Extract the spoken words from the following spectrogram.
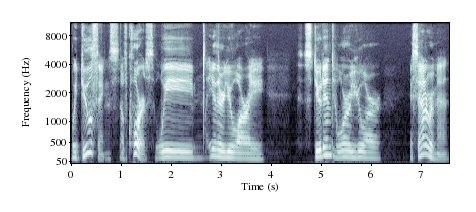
we do things, of course. We either you are a student or you are a salaryman.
